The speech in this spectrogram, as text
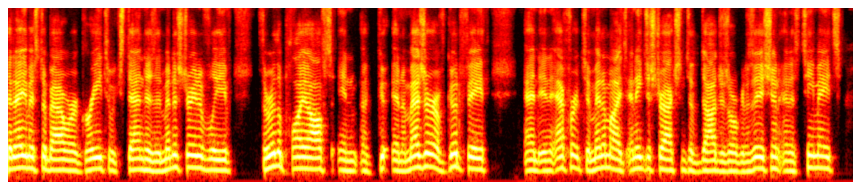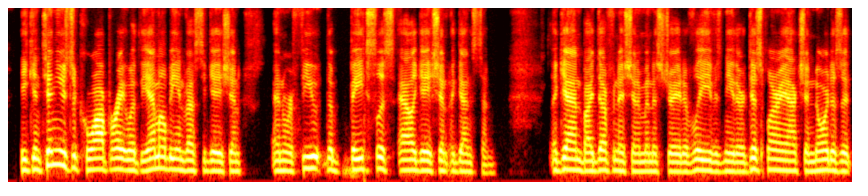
Today, Mr. Bauer agreed to extend his administrative leave through the playoffs in a, in a measure of good faith and in effort to minimize any distraction to the Dodgers organization and his teammates. He continues to cooperate with the MLB investigation and refute the baseless allegation against him. Again, by definition, administrative leave is neither disciplinary action nor does it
